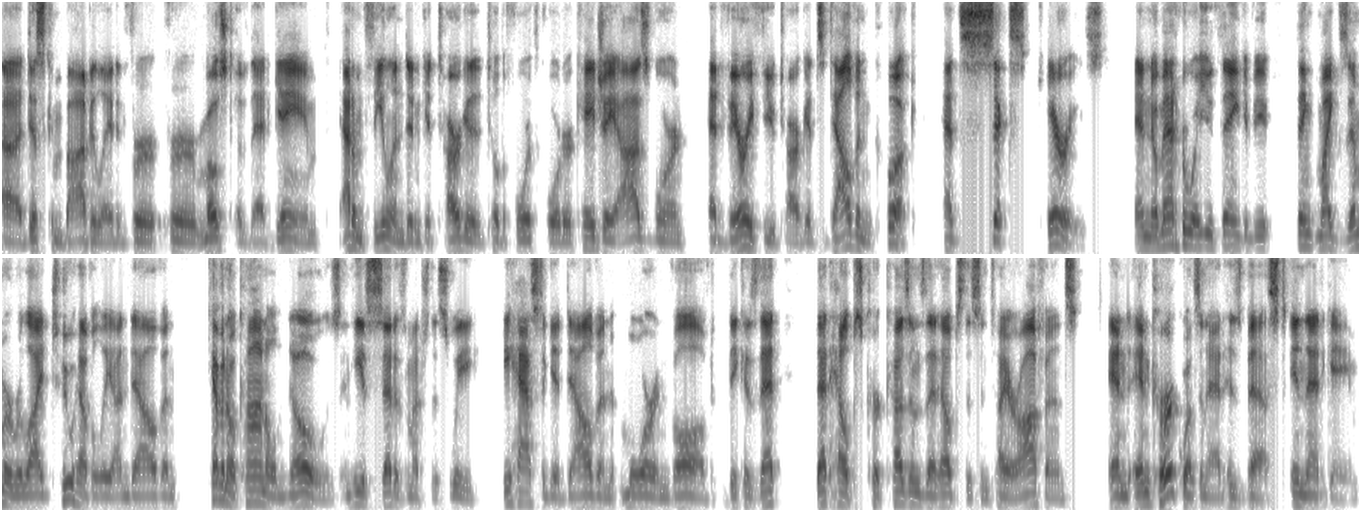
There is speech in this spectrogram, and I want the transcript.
uh, discombobulated for for most of that game. Adam Thielen didn't get targeted until the fourth quarter. KJ Osborn had very few targets. Dalvin Cook had six carries. And no matter what you think, if you think Mike Zimmer relied too heavily on Dalvin, Kevin O'Connell knows, and he has said as much this week, he has to get Dalvin more involved because that that helps Kirk Cousins, that helps this entire offense. And and Kirk wasn't at his best in that game.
